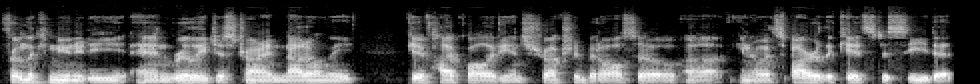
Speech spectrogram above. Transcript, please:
from the community and really just try and not only give high quality instruction, but also, uh, you know, inspire the kids to see that,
